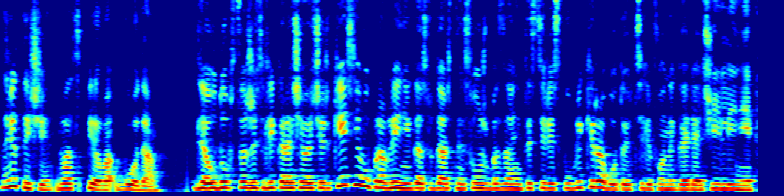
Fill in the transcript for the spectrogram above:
с 2021 года. Для удобства жителей Карачаева-Черкесии в Управлении Государственной службы занятости республики работают телефоны горячей линии,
